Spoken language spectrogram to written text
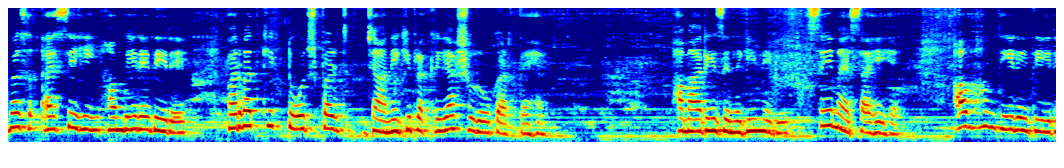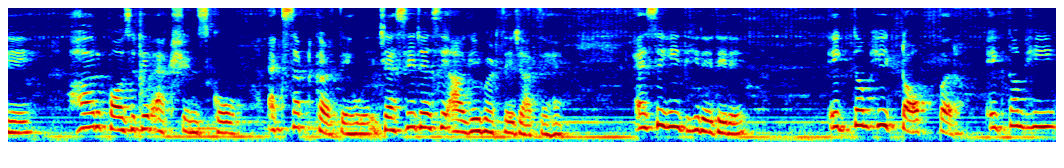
बस ऐसे ही हम धीरे धीरे पर्वत की टोच पर जाने की प्रक्रिया शुरू करते हैं। हमारी ज़िंदगी में भी सेम ऐसा ही है। अब हम धीरे धीरे हर पॉजिटिव एक्शंस को एक्सेप्ट करते हुए जैसे जैसे आगे बढ़ते जाते हैं, ऐसे ही धीरे धीरे एकदम ही टॉप पर, एकदम ही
